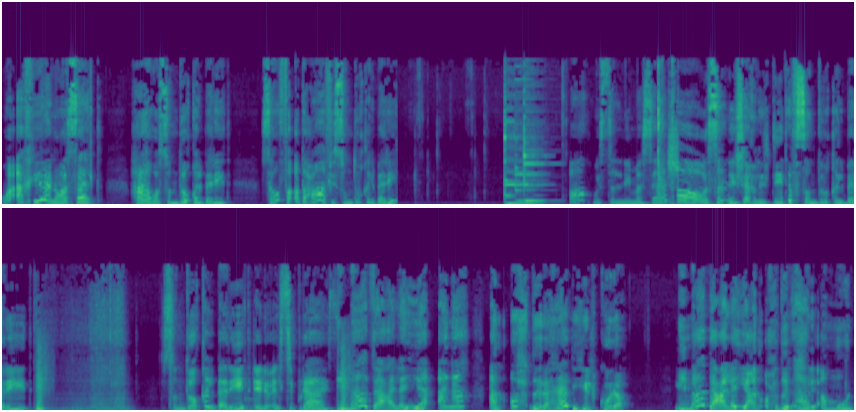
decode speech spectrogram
وأخيرا وصلت. ها هو صندوق البريد. سوف أضعها في صندوق البريد. آه وصلني message. آه وصلني شغلة جديدة في صندوق البريد. صندوق البريد LOL Surprise لماذا علي أنا أن أحضر هذه الكرة؟ لماذا علي أن أحضرها لأمون؟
